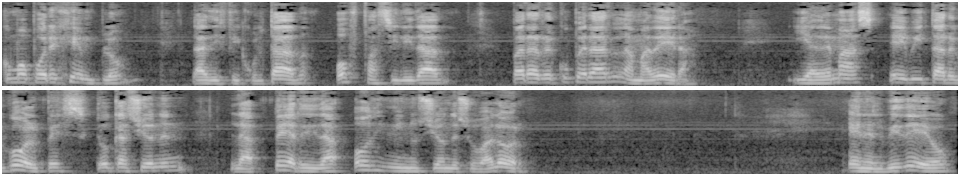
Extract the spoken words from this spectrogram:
como por ejemplo la dificultad o facilidad para recuperar la madera, y además evitar golpes que ocasionen la pérdida o disminución de su valor. En el video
